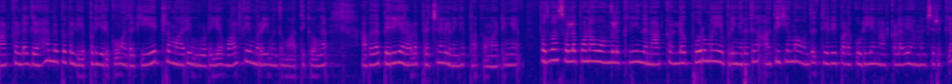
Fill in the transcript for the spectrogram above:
நாட்களில் கிரக அமைப்புகள் எப்படி இருக்கோ அதற்கு ஏற்ற மாதிரி உங்களுடைய வாழ்க்கை முறையை வந்து மாற்றிக்கோங்க அப்போ தான் பெரிய அளவில் பிரச்சனைகளை நீங்கள் பார்க்க மாட்டீங்க. பொதுவாக சொல்லப்போனால் உங்களுக்கு இந்த நாட்களில் பொறுமை அப்படிங்கிறது அதிகமாக வந்து தேவைப்படக்கூடிய நாட்களாகவே அமைஞ்சிருக்கு.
